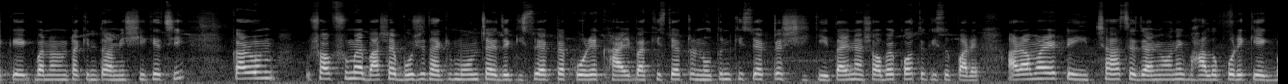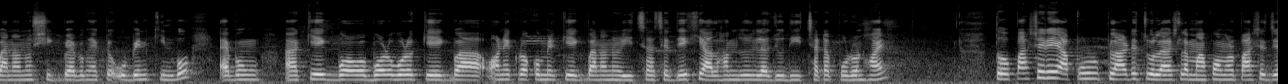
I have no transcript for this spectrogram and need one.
একে এক বানানোটা কিন্তু আমি শিখেছি। কারণ সব সময় বাসায় বসে থাকি, মন চায় যে কিছু একটা করে খাই বা কিছু একটা নতুন কিছু একটা শিখি, তাই না? সবাই কত কিছু পারে। আর আমার একটা ইচ্ছা আছে যে আমি অনেক ভালো করে কেক বানানো শিখব এবং একটা ওভেন কিনবো এবং কেক বড় বড় কেক বা অনেক রকমের কেক বানানোর ইচ্ছা আছে। দেখি, আলহামদুলিল্লাহ যদি ইচ্ছাটা পূরণ হয়। তো পাশের এই আপুর ফ্ল্যাটে চলে আসলাম। আপু আমার পাশে যে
